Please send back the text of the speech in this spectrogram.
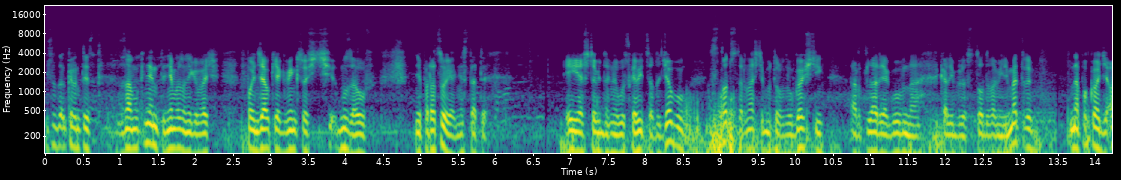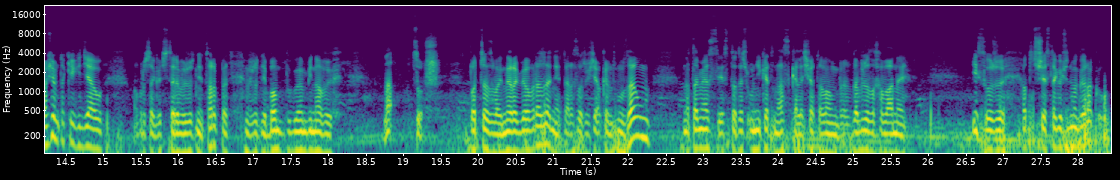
Niestety okręt jest zamknięty, nie można niego wejść w poniedziałki, jak większość muzeów nie pracuje, niestety. I jeszcze widok na błyskawica do dziobu, 114 metrów długości, artyleria główna kalibru 102 mm. Na pokładzie 8 takich dział, oprócz tego 4 wyrzutnie torped, wyrzutnie bomb głębinowych. No cóż, podczas wojny robiło wrażenie. Teraz oczywiście okręt muzeum, natomiast jest to też unikat na skalę światową, bo jest dobrze zachowany i służy od 1937 roku.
